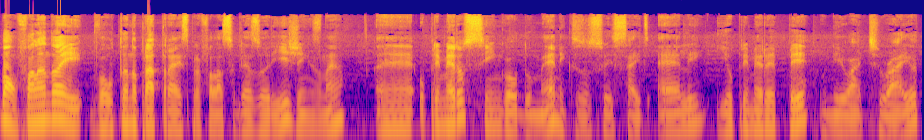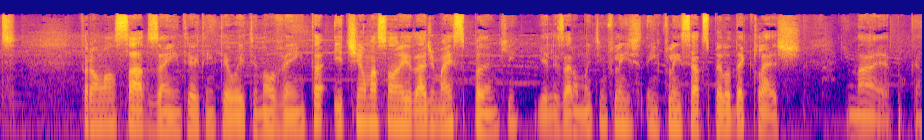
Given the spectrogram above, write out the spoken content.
Bom, falando aí, voltando pra trás pra falar sobre as origens, né? É, o primeiro single do Manix, o Suicide Alley, e o primeiro EP, o New Art Riot, foram lançados aí entre 88 e 90 e tinham uma sonoridade mais punk, e eles eram muito influen- influenciados pelo The Clash na época.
